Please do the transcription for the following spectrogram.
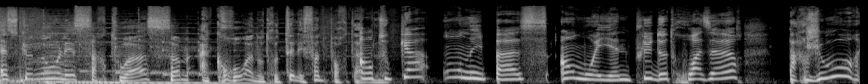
Est-ce que nous, les Sartois, sommes accros à notre téléphone portable? En tout cas, on y passe en moyenne plus de 3 heures par jour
